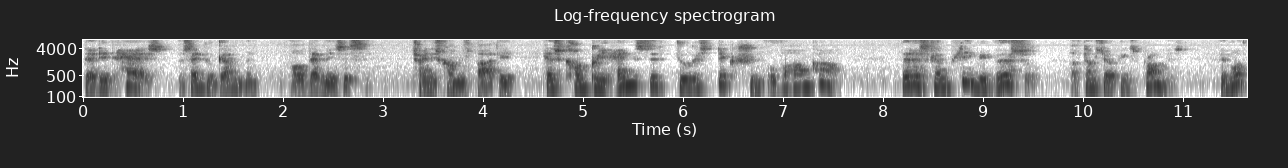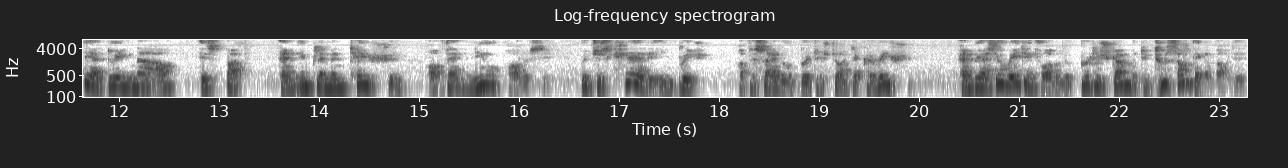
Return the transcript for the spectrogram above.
that it has, the central government, or that means the Chinese Communist Party, has comprehensive jurisdiction over Hong Kong. That is a complete reversal of Deng Xiaoping's promise. And what they are doing now is but an implementation of that new policy, which is clearly in breach of the Sino-British Joint Declaration. And we are still waiting for the British government to do something about it.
